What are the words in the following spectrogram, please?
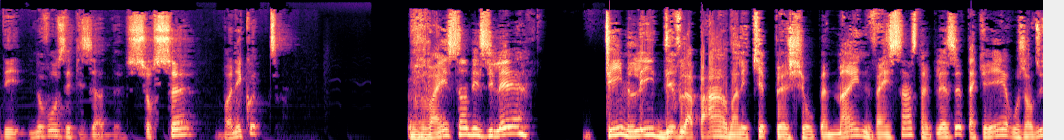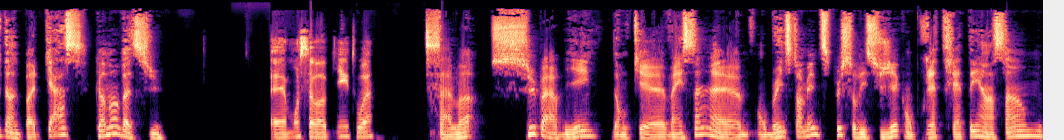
des nouveaux épisodes. Sur ce, bonne écoute. Vincent Desilets, Team Lead développeur dans l'équipe chez OpenMind. Vincent, c'est un plaisir de t'accueillir aujourd'hui dans le podcast. Comment vas-tu? Euh, moi, ça va bien, toi? Ça va super bien. Donc, euh, Vincent, euh, on brainstormait un petit peu sur les sujets qu'on pourrait traiter ensemble.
